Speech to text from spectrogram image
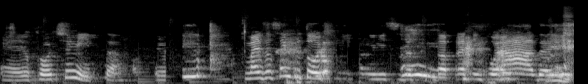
É, eu tô otimista. Eu... Mas eu sempre tô otimista no início da, da pré-temporada. E...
